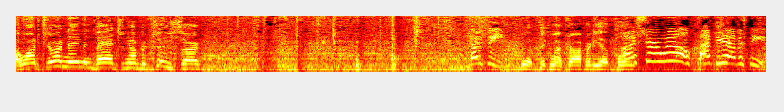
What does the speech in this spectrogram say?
I want your name and badge number too, sir. Have a seat. You wanna pick my property up, please? I sure will. After you have a seat.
